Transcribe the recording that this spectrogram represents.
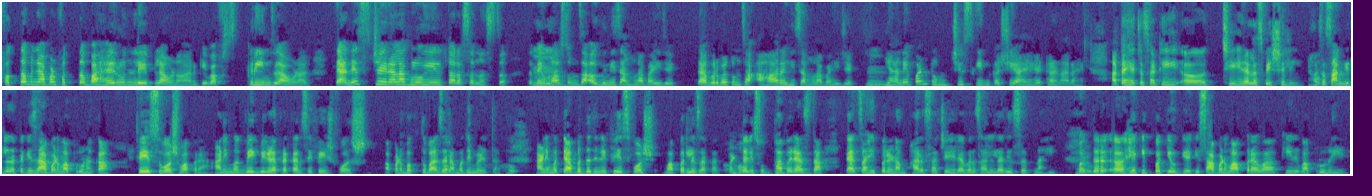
फक्त म्हणजे आपण फक्त बाहेरून लेप लावणार किंवा क्रीम लावणार त्यानेच चेहऱ्याला ग्लो येईल तर असं नसतं तर. तेवढाच तुमचा अग्नी चांगला पाहिजे त्याबरोबर तुमचा आहारही चांगला पाहिजे. ह्याने पण तुमची स्किन कशी आहे हे ठरणार आहे आता ह्याच्यासाठी चेहऱ्याला स्पेशली हो. असं सांगितलं जातं की साबण वापरू नका फेस वॉश वापरा आणि मग वेगवेगळ्या प्रकारचे फेस वॉश आपण बघतो बाजारामध्ये मिळतात. हो. आणि मग त्या पद्धतीने फेस वॉश वापरले जातात. पण हो. तरी सुद्धा बऱ्याचदा त्याचाही परिणाम फारसा चेहऱ्यावर झालेला दिसत नाही. तर हे कितपत योग्य आहे की साबण वापरावा की वापरू नये?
